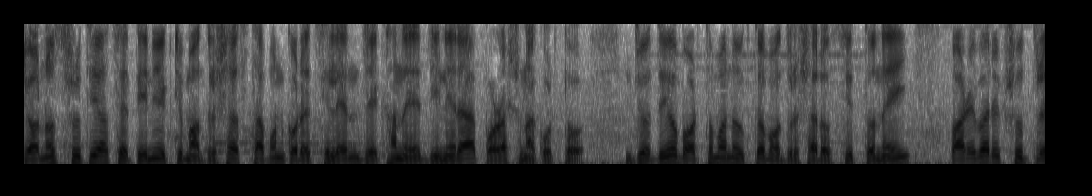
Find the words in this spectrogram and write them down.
জনশ্রুতি আছে, তিনি একটি মাদ্রাসা স্থাপন করেছিলেন যেখানে জিনেরা পড়াশোনা করত। যদিও বর্তমানে উক্ত মাদ্রাসার অস্তিত্ব নেই, পারিবারিক সূত্রে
